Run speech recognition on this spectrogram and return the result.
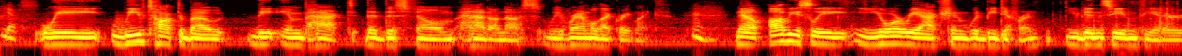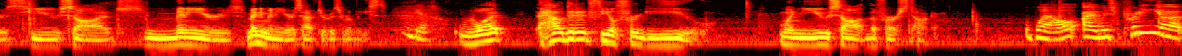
Yes. we we've talked about the impact that this film had on us. We rambled at great length. Now, obviously, your reaction would be different. You didn't see it in theaters. You saw it many years, many many years after it was released Yes. what how did it feel for you when you saw it the first time Well, I was pretty uh,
